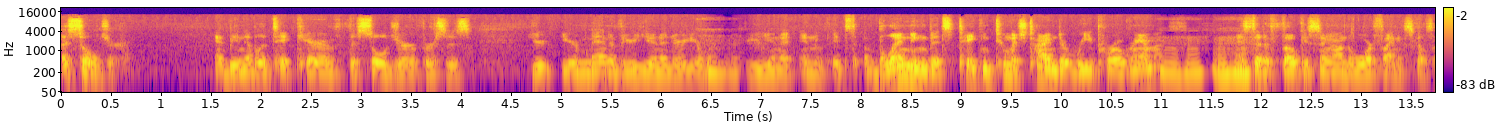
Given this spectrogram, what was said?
a soldier and being able to take care of the soldier versus your your men of your unit or your women of mm-hmm. your unit and it's a blending that's taking too much time to reprogram us mm-hmm, mm-hmm. instead of focusing on the war fighting skills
